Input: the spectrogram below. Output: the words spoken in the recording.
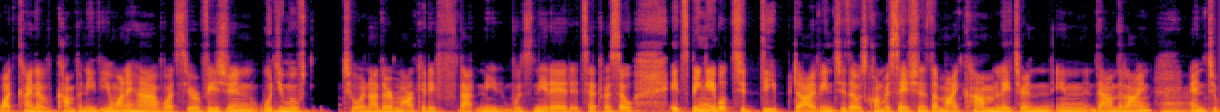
what kind of company do you want to have? What's your vision? Would you move to another market if that need was needed, etc. So it's being able to deep dive into those conversations that might come later in, in down the line, mm. and to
